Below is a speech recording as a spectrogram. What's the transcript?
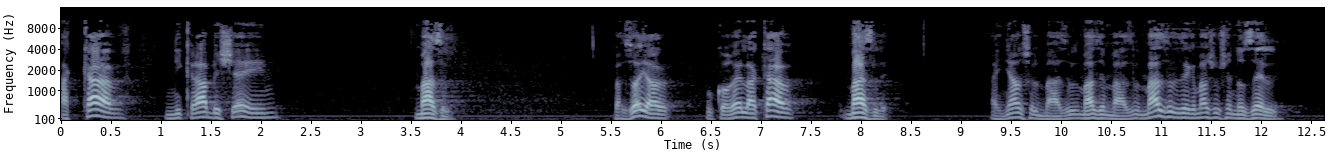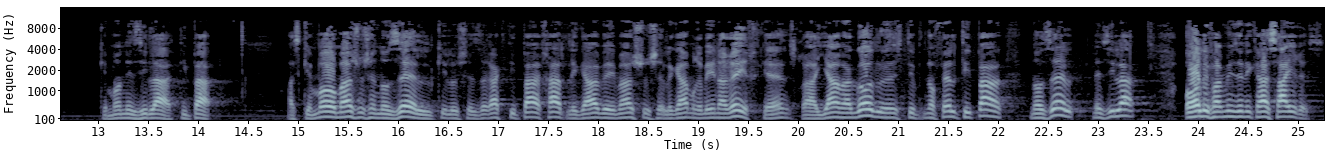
הקו נקרא בשם מזל. בזויר הוא קורא לקו מזלה. העניין של מזל, מה זה מזל? מזל זה משהו שנוזל, כמו נזילה, טיפה. אז כמו משהו שנוזל, כאילו שזה רק טיפה אחת לגבי משהו שלגמרי בין הריך, כן? יש לך ים הגודל, נופל טיפה, נוזל, נזילה. או לפעמים זה נקרא סיירס.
